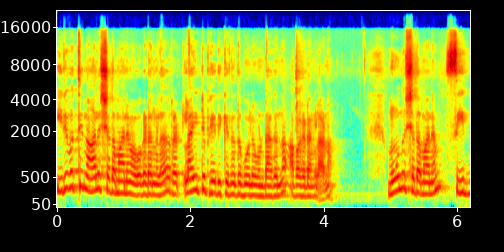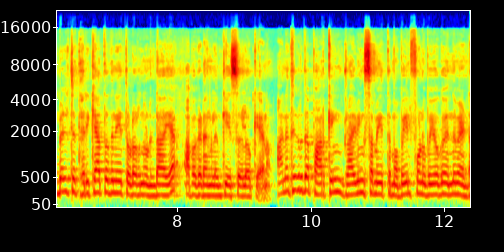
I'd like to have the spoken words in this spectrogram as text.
ഇരുപത്തിനാല് ശതമാനം അപകടങ്ങൾ റെഡ് ലൈറ്റ് ഭേദിക്കുന്നത് മൂലം ഉണ്ടാകുന്ന അപകടങ്ങളാണ്. മൂന്ന് ശതമാനം സീറ്റ് ബെൽറ്റ് ധരിക്കാത്തതിനെ തുടർന്നുണ്ടായ അപകടങ്ങളും കേസുകളും ഒക്കെയാണ് അനധികൃത പാർക്കിംഗ് ഡ്രൈവിംഗ് സമയത്ത് മൊബൈൽ ഫോൺ ഉപയോഗം എന്ന് വേണ്ട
